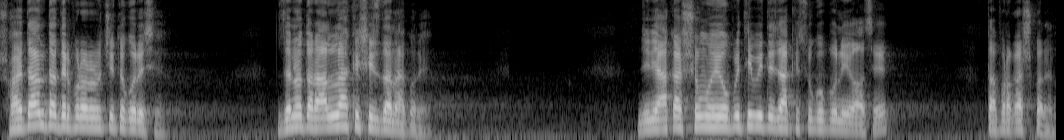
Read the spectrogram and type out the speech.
শয়তান তাদের প্ররোচিত করেছে যেন তারা আল্লাহকে সিজদা না করে যিনি আকাশসমূহে ও পৃথিবীতে যা কিছু গোপনীয় আছে তা প্রকাশ করেন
